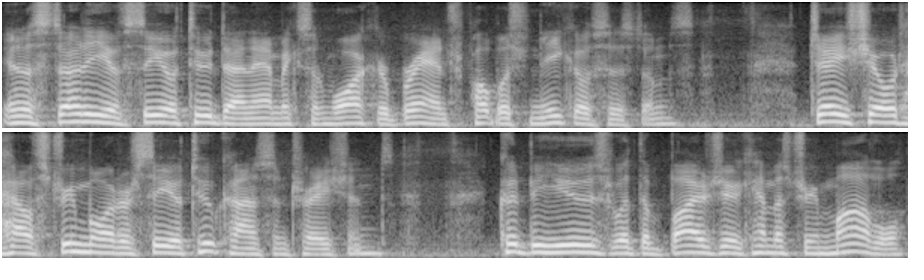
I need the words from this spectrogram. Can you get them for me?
In a study of CO2 dynamics in Walker Branch published in Ecosystems, Jay showed how streamwater CO2 concentrations could be used with the biogeochemistry model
